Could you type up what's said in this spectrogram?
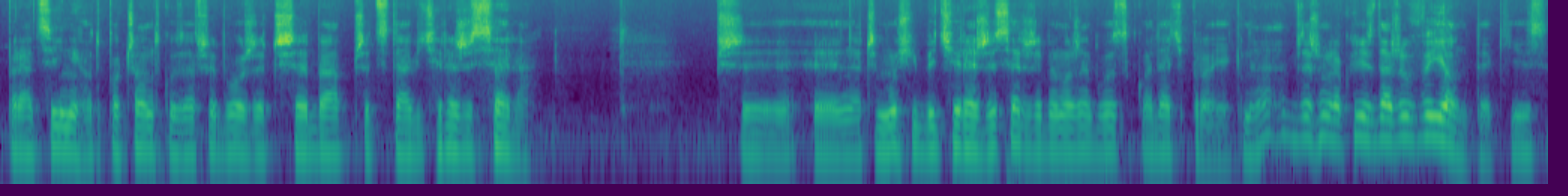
operacyjnych od początku zawsze było, że trzeba przedstawić reżysera. Przy, e, znaczy musi być reżyser, żeby można było składać projekt. No, w zeszłym roku się zdarzył wyjątek. Jest,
